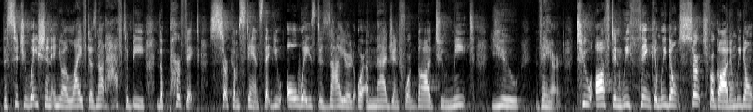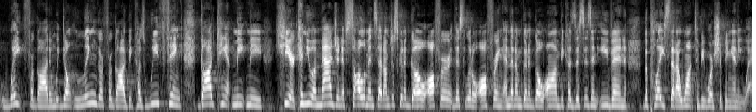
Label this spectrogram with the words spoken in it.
The situation in your life does not have to be the perfect circumstance that you always desired or imagined for God to meet you there too often we think and we don't search for God and we don't wait for God and we don't linger for God because we think God can't meet me here. Can you imagine if Solomon said, I'm just going to go offer this little offering and then I'm going to go on because this isn't even the place that I want to be worshiping anyway?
